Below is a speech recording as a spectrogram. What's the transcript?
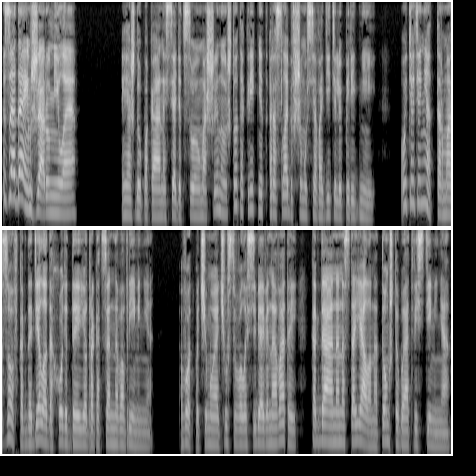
Задай им жару, милая!» Я жду, пока она сядет в свою машину и что-то крикнет расслабившемуся водителю перед ней. У тети нет тормозов, когда дело доходит до ее драгоценного времени. Вот почему я чувствовала себя виноватой, когда она настояла на том, чтобы отвезти меня.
